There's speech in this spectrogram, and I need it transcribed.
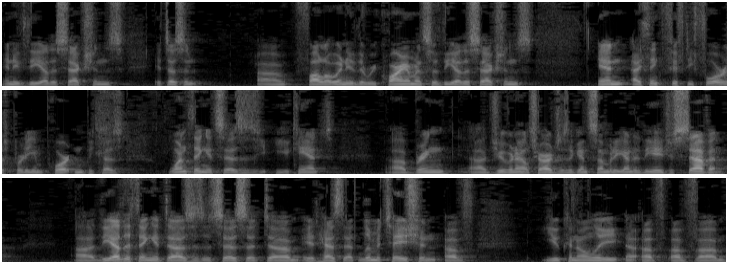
any of the other sections. It doesn't uh, follow any of the requirements of the other sections. And I think 54 is pretty important because one thing it says is you- can't uh, bring uh, juvenile charges against somebody under the age of seven. Uh, The other thing it does is it says that um, it has that limitation of you can only, uh, of, of um,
